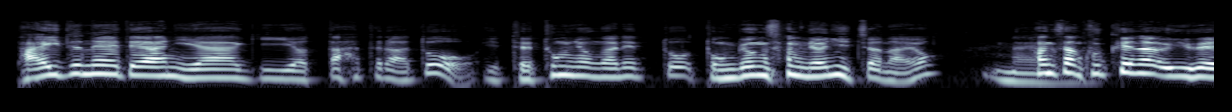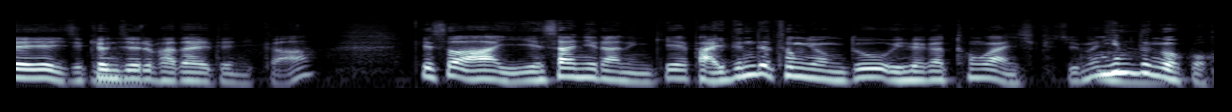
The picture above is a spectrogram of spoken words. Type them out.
바이든에 대한 이야기였다 하더라도 이 대통령 간에 또 동병상련이 있잖아요. 네. 항상 국회나 의회에 이제 견제를 받아야 되니까. 그래서 아, 이 예산이라는 게 바이든 대통령도 의회가 통과 안 시켜주면 힘든 거고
